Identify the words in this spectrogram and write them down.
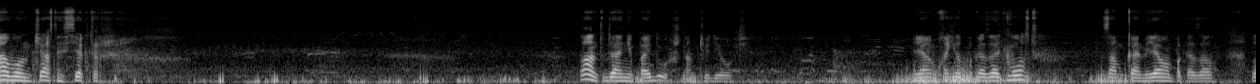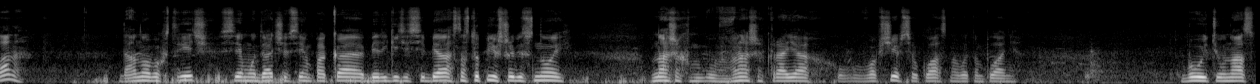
Там вон частный сектор. Ладно, туда не пойду, что там что делать. Я вам хотел показать мост замками, я вам показал. Ладно? До новых встреч. Всем удачи, всем пока. Берегите себя. С наступившей весной. В наших, в наших краях вообще все классно в этом плане. Будете у нас.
